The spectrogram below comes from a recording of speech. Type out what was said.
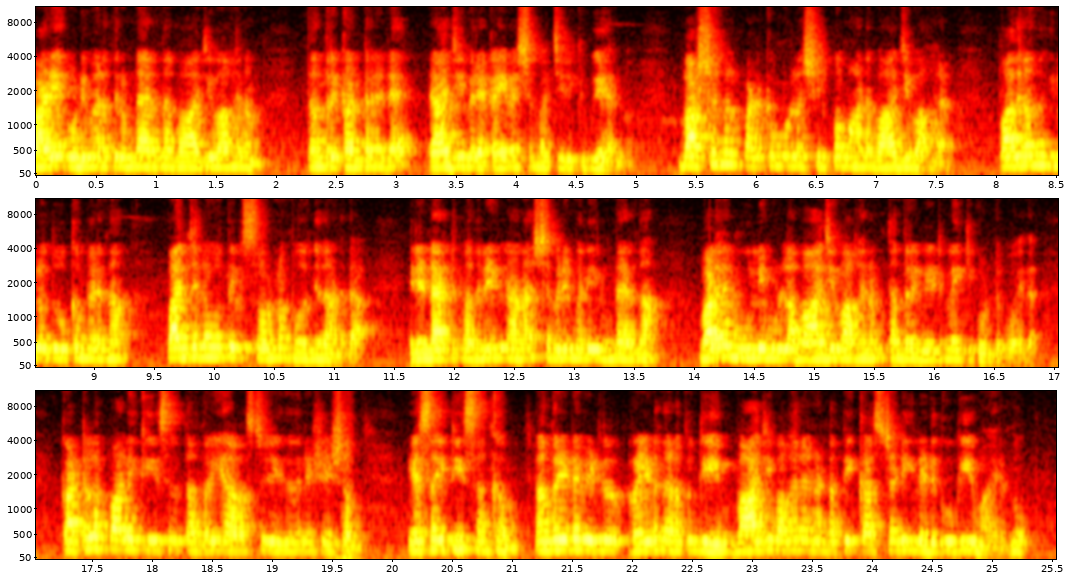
പഴയ കൊടിമരത്തിലുണ്ടായിരുന്ന വാജിവാഹനം തന്ത്രി കണ്ഠരര് രാജീവരെ കൈവശം വച്ചിരിക്കുകയായിരുന്നു. വർഷങ്ങൾ പഴക്കമുള്ള ശില്പമാണ് വാജിവാഹനം. പതിനൊന്ന് കിലോ തൂക്കം വരുന്ന പഞ്ചലോകത്തിൽ സ്വർണം പൊതിഞ്ഞതാണിത്. രണ്ടായിരത്തി പതിനേഴിലാണ് ശബരിമലയിൽ ഉണ്ടായിരുന്ന വളരെ മൂല്യമുള്ള വാജിവാഹനം തന്ത്രി വീട്ടിലേക്ക് കൊണ്ടുപോയത്. കട്ടളപ്പാളി കേസിൽ തന്ത്രിയെ അറസ്റ്റ് ചെയ്തതിനു ശേഷം എസ് ഐ ടി സംഘം തന്ത്രിയുടെ വീട്ടിൽ റെയ്ഡ് നടത്തുകയും വാജിവാഹനം കണ്ടെത്തി കസ്റ്റഡിയിൽ എടുക്കുകയുമായിരുന്നു.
